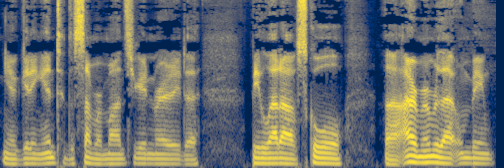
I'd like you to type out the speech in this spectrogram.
you know getting into the summer months, you're getting ready to be let out of school. Uh, I remember that one being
